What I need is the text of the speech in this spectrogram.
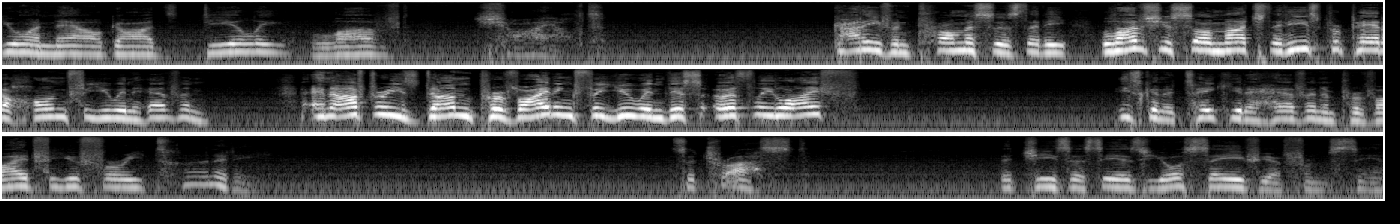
You are now God's dearly loved child. God even promises that He loves you so much that He's prepared a home for you in heaven. And after He's done providing for you in this earthly life, He's going to take you to heaven and provide for you for eternity. So trust that Jesus is your Savior from sin.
